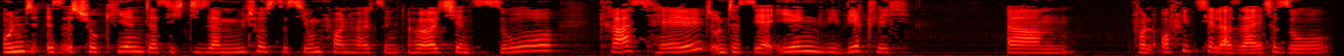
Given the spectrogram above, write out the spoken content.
und es ist schockierend, dass sich dieser Mythos des Jungfrauenhörchens so krass hält und dass er irgendwie wirklich ähm, von offizieller Seite so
